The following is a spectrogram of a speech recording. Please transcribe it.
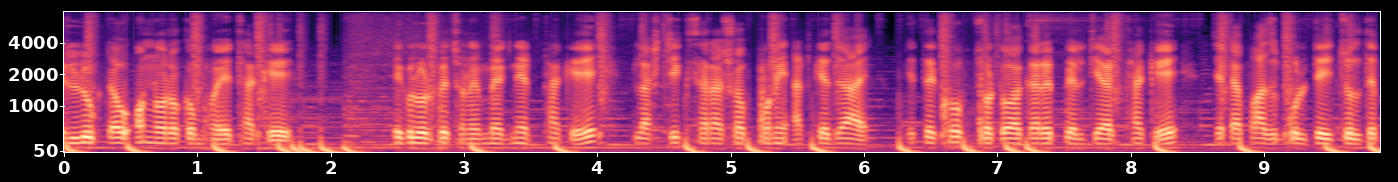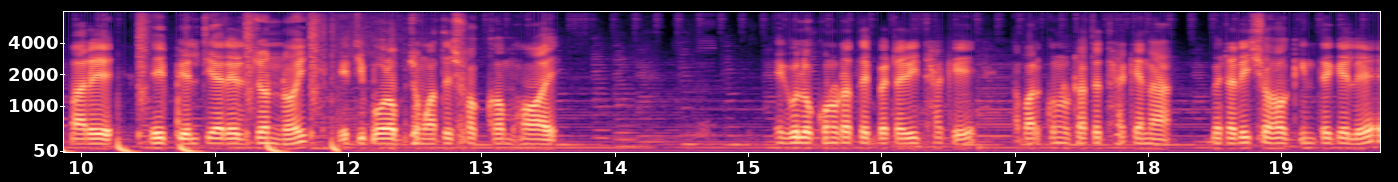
এর লুকটাও অন্যরকম হয়ে থাকে। এগুলোর পেছনে ম্যাগনেট থাকে, প্লাস্টিক ছাড়া সব ফোনে আটকে যায়। এতে খুব ছোট আকারের পেলটিয়ার থাকে, যেটা পাঁচ ভোল্টেই চলতে পারে। এই পেলটিয়ারের জন্যই এটি বরফ জমাতে সক্ষম হয়। এগুলো কোনোটাতে ব্যাটারি থাকে, আবার কোনোটাতে থাকে না। ব্যাটারি সহ কিনতে গেলে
